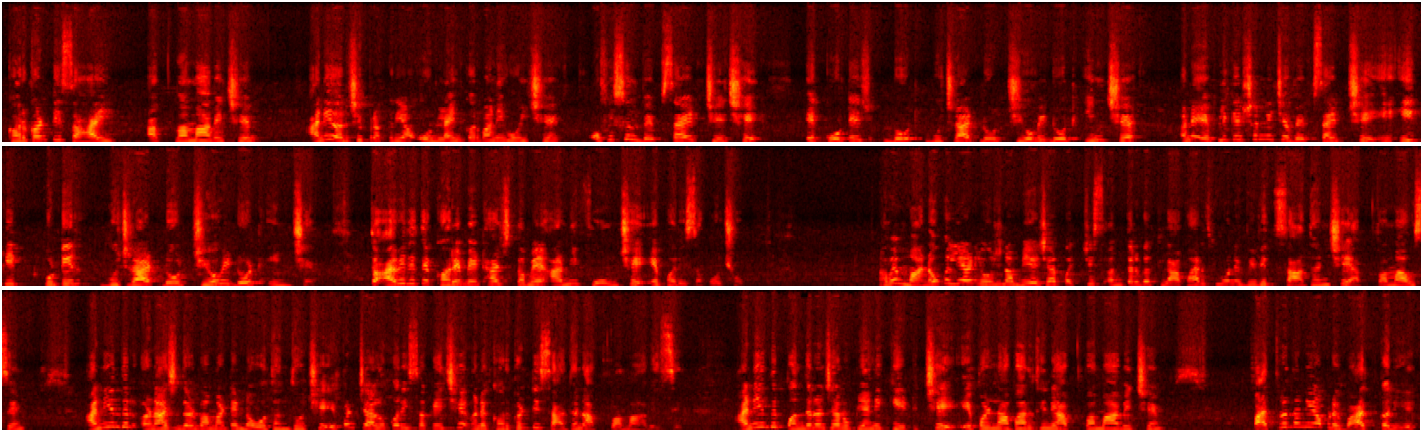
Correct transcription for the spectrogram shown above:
ઘરઘંટી સહાય આપવામાં આવે છે. આની અરજી પ્રક્રિયા ઓનલાઈન કરવાની હોય છે. ઓફિશિયલ વેબસાઇટ જે છે એ cottage dot Gujarat dot G O V dot in છે અને એપ્લિકેશનની જે વેબસાઇટ છે એ ઈ kit કુટીર Gujarat dot GOV dot in છે. તો આવી રીતે ઘરે બેઠા જ તમે આની ફોર્મ છે એ ભરી શકો છો. હવે માનવ કલ્યાણ યોજના બે હજાર પચીસ અંતર્ગત લાભાર્થીઓને વિવિધ સાધન છે આપવામાં આવશે. આની અંદર અનાજ દળવા માટે નવો ધંધો છે એ પણ ચાલુ કરી શકે છે અને ઘરઘંટી સાધન આપવામાં આવે છે. આની અંદર પંદર હજાર રૂપિયાની કીટ છે, એ પણ લાભાર્થીને આપવામાં આવે છે. પાત્રતાની આપણે વાત કરીએ,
